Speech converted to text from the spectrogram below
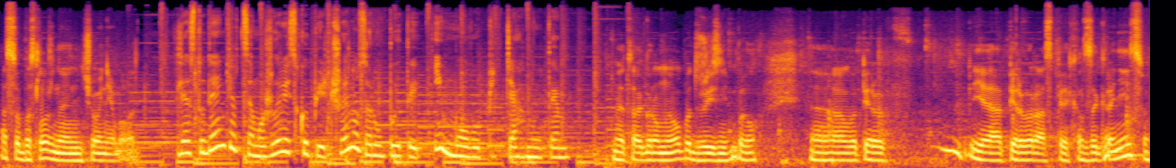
особо сложного ничего не было. Для студентів це можливість копійчину заробити і мову підтягнути. Это огромный опыт в жизни был. Э, Во-первых, я первый раз поехал за границу.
